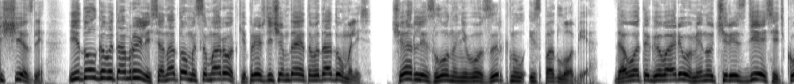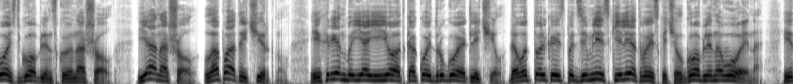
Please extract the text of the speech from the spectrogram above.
исчезли! И долго вы там рылись, а на том и самородки, прежде чем до этого додумались!» Чарли зло на него зыркнул из-под лобья. «Да вот и говорю, минут через десять кость гоблинскую нашел. Я нашел, лопатой чиркнул. И хрен бы я ее от какой другой отличил. Да вот только из-под земли скелет выскочил, гоблина-воина. И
